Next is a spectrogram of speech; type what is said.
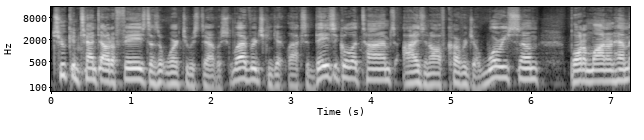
too content out of phase doesn't work to establish leverage, can get lackadaisical at times. Eyes and off coverage are worrisome. Bottom line on him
